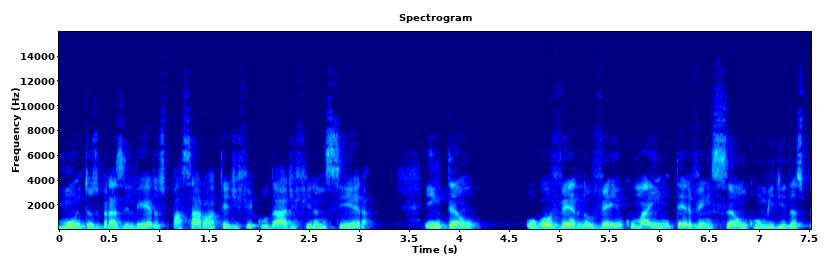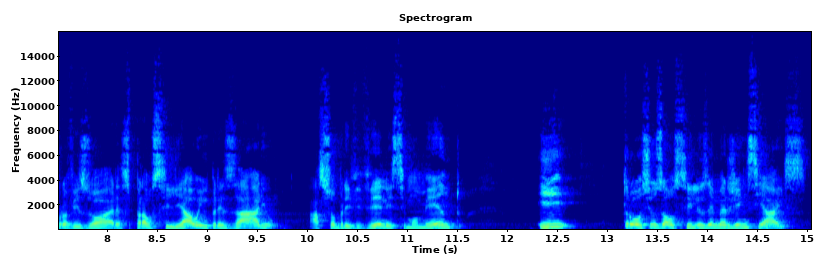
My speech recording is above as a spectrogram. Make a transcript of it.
muitos brasileiros passaram a ter dificuldade financeira. Então, o governo veio com uma intervenção com medidas provisórias para auxiliar o empresário a sobreviver nesse momento e trouxe os auxílios emergenciais.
